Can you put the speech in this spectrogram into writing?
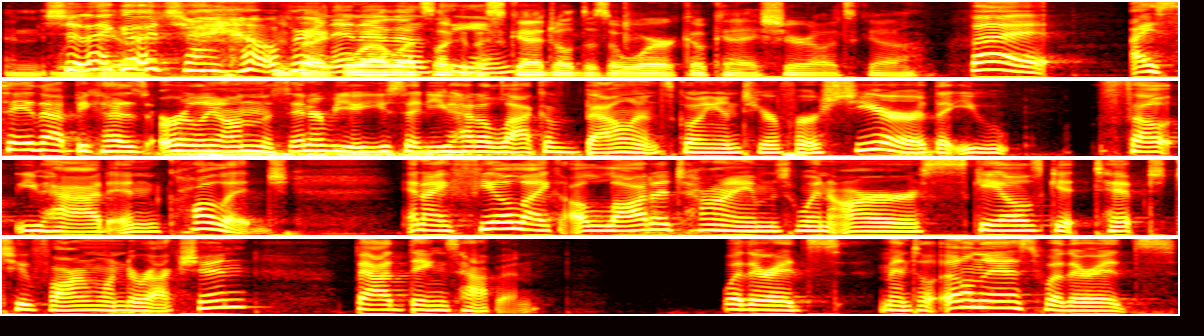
And Should I go like- try out for an like, NFL well, let's team? look at the schedule. Does it work? Okay, sure, let's go. But I say that because early on in this interview, you said you had a lack of balance going into your first year that you felt you had in college. And I feel like a lot of times when our scales get tipped too far in one direction, bad things happen. Whether it's mental illness, whether it's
